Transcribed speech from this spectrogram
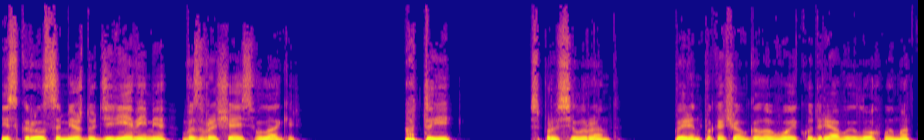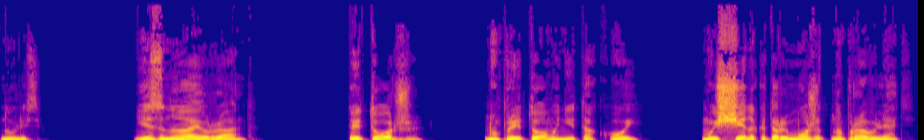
и скрылся между деревьями, возвращаясь в лагерь. — А ты? — спросил Ранд. Перин покачал головой, кудрявые лохмы мотнулись. Не знаю, Ранд. Ты тот же, но при том и не такой. Мужчина, который может направлять.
